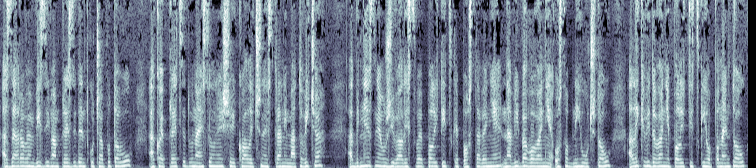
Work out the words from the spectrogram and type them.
a zároveň vyzývam prezidentku Čaputovú, ako aj predsedu najsilnejšej koaličnej strany Matoviča, aby nezneužívali svoje politické postavenie na vybavovanie osobných účtov a likvidovanie politických oponentov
